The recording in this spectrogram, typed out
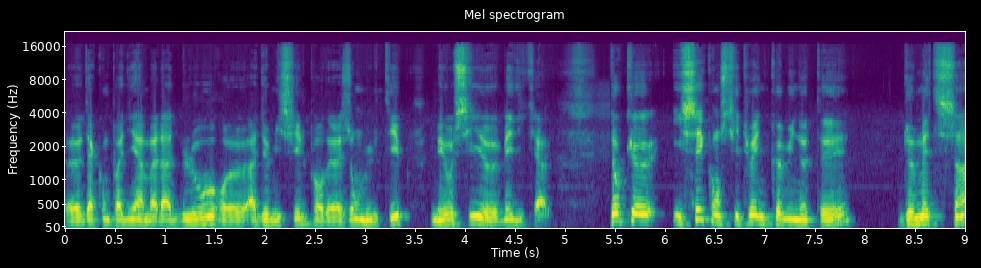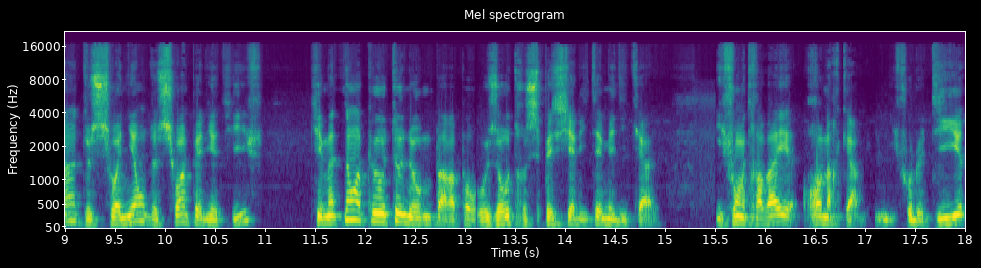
euh, d'accompagner un malade lourd euh, à domicile pour des raisons multiples, mais aussi euh, médicales. Donc, il s'est constitué une communauté de médecins, de soignants, de soins palliatifs, qui est maintenant un peu autonome par rapport aux autres spécialités médicales. Ils font un travail remarquable, il faut le dire.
